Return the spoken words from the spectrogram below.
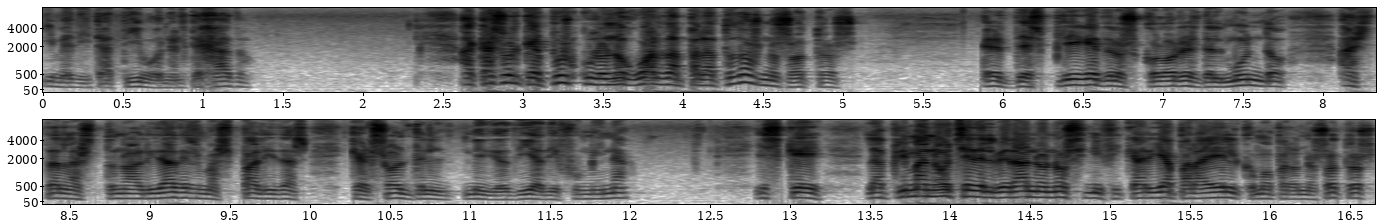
y meditativo en el tejado? ¿Acaso el crepúsculo no guarda para todos nosotros el despliegue de los colores del mundo hasta en las tonalidades más pálidas que el sol del mediodía difumina? Es que la prima noche del verano no significaría para él como para nosotros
